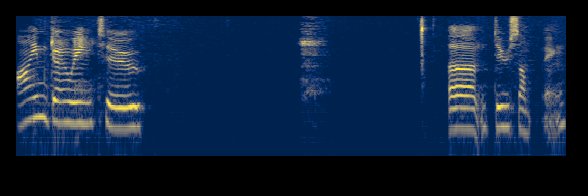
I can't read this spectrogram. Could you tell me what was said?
I'm going to um do something.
